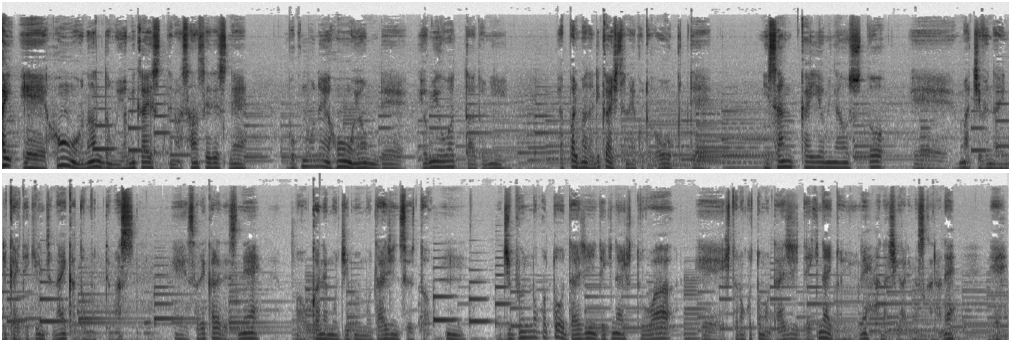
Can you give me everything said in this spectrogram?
はい、えー、本を何度も読み返すっていうのは賛成ですね。僕もね本を読んで読み終わった後にやっぱりまだ理解してないことが多くて23回読み直すと、えー、まあ、自分なりに理解できるんじゃないかと思ってます、えー、それからですね、まあ、お金も自分も大事にすると、うん、自分のことを大事にできない人は、えー、人のことも大事にできないというね話がありますからね、え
